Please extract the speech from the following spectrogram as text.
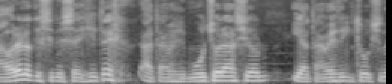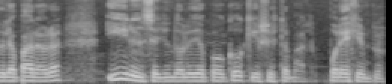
ahora lo que se necesita es, a través de mucha oración y a través de instrucción de la palabra, ir enseñándole de a poco que eso está mal. Por ejemplo,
